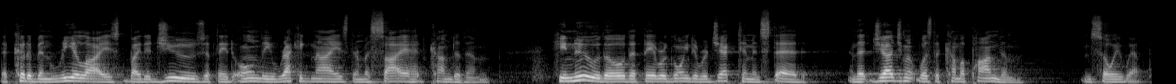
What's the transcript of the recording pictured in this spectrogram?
that could have been realized by the Jews if they'd only recognized their Messiah had come to them. He knew, though, that they were going to reject him instead and that judgment was to come upon them. And so he wept.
